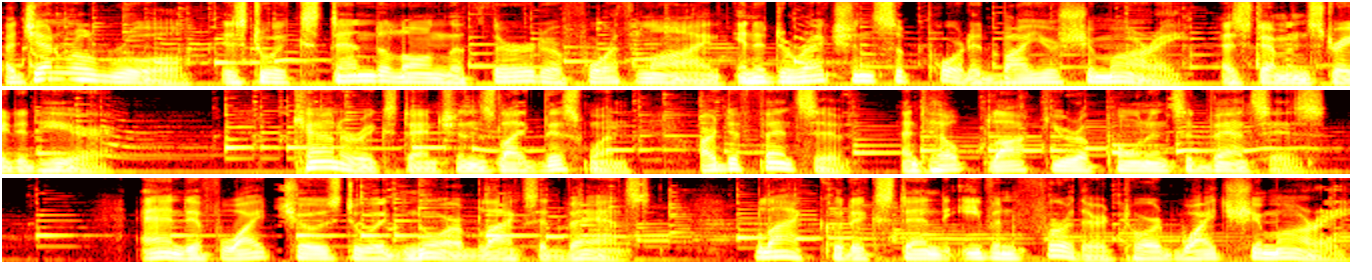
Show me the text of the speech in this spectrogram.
A general rule is to extend along the third or fourth line in a direction supported by your shimari, as demonstrated here. Counter extensions like this one are defensive and help block your opponent's advances. And if white chose to ignore black's advance, black could extend even further toward white's shimari,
